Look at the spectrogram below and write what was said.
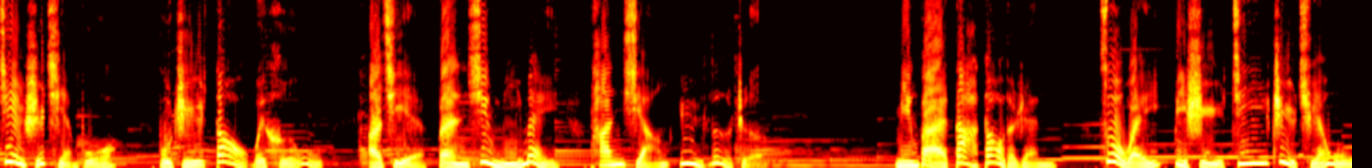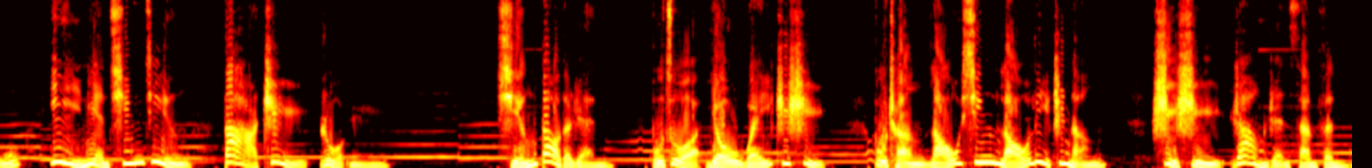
见识浅薄、不知道为何物，而且本性迷昧。贪享欲乐者，明白大道的人，作为必是机智全无，意念清净，大智若愚。行道的人，不做有为之事，不逞劳心劳力之能，事事让人三分，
